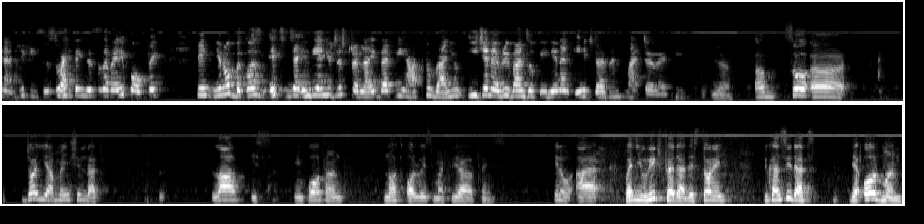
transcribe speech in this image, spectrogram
an antithesis so i think this is a very perfect thing you know because it's in the end you just realize that we have to value each and everyone's opinion and age doesn't matter i think. Yeah. Um so uh georgia mentioned that love is important not always material things you know i when you read further the story, you can see that the old man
